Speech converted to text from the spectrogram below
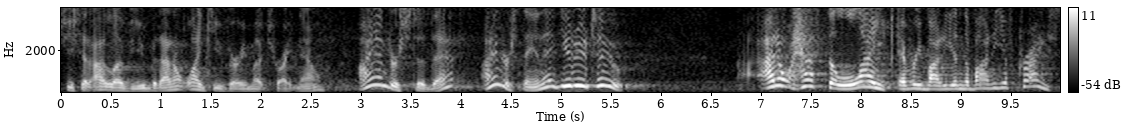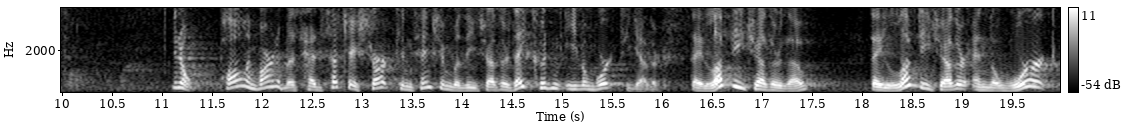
She said, I love you, but I don't like you very much right now. I understood that. I understand that. You do too. I don't have to like everybody in the body of Christ. You know, Paul and Barnabas had such a sharp contention with each other, they couldn't even work together. They loved each other, though. They loved each other, and the work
